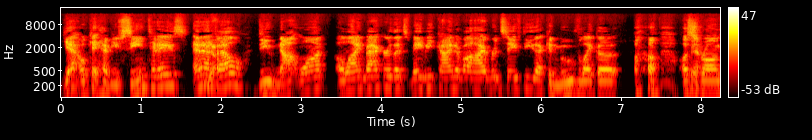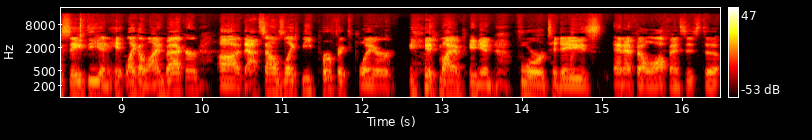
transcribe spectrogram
yeah, okay. Have you seen today's NFL? Yeah. Do you not want a linebacker that's maybe kind of a hybrid safety that can move like a a yeah. strong safety and hit like a linebacker? Uh, that sounds like the perfect player, in my opinion, for today's NFL offenses to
